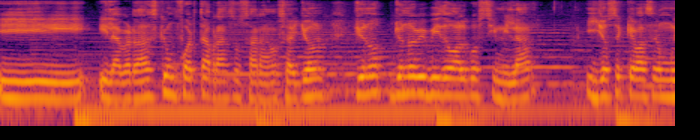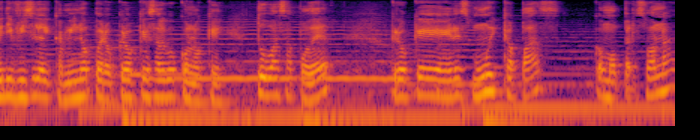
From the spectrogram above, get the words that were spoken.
y, la verdad es que un fuerte abrazo, Sara. O sea, yo, yo, no, yo no he vivido algo similar y yo sé que va a ser muy difícil el camino, pero creo que es algo con lo que tú vas a poder. Creo que eres muy capaz como persona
